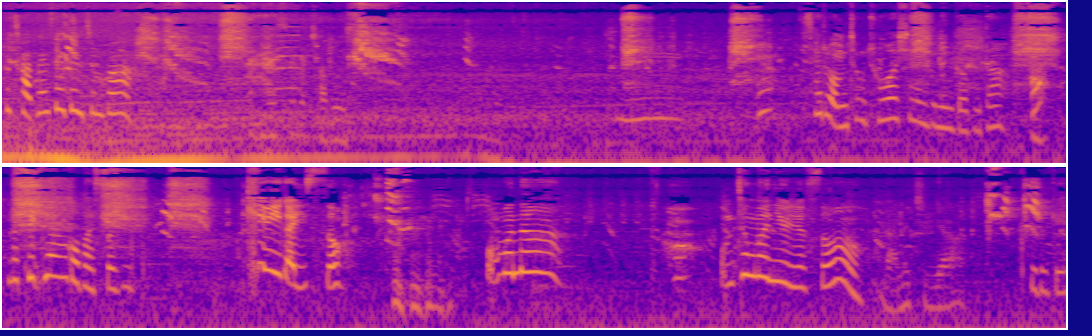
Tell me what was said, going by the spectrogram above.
저 작은 새들 좀 봐. 자고 있어. 음, 헉, 새를 엄청 좋아하시는 분인가 보다. 헉, 나 특이한 거 봤어. 키- 키위가 있어. 어머나. 헉, 엄청 많이 열렸어. 남의 집이야. 그러게.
